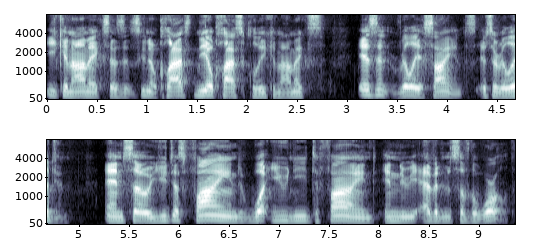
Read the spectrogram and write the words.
economics, as it's you know, class neoclassical economics, isn't really a science; it's a religion. And so you just find what you need to find in the evidence of the world,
